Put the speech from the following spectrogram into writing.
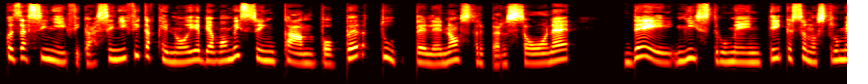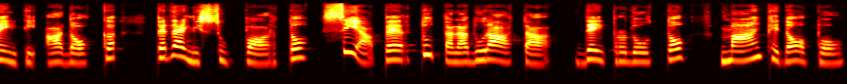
Cosa significa? Significa che noi abbiamo messo in campo per tutte le nostre persone degli strumenti che sono strumenti ad hoc per dargli supporto sia per tutta la durata del prodotto, ma anche dopo.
